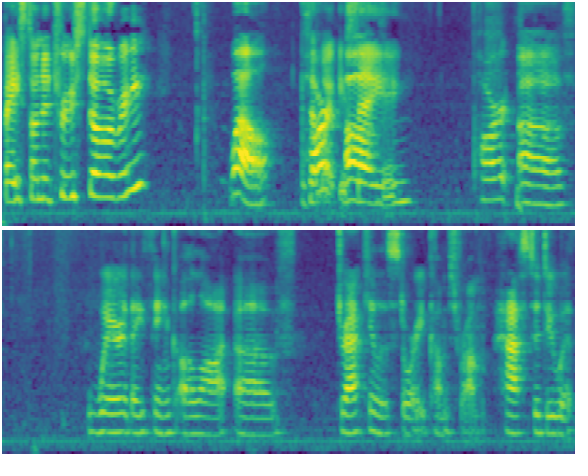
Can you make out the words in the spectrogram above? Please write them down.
based on a true story. Well, Is that what you're of, saying? part of where they think a lot of Dracula's story comes from has to do with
